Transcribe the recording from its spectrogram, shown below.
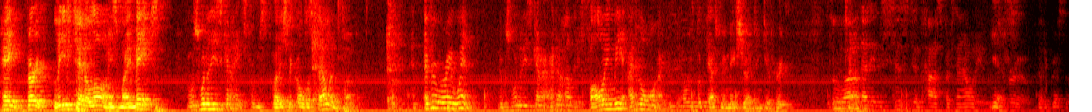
"Hey, Bert, leave Ted alone. He's my mate." It was one of these guys from what I should call the Stalin pub. And everywhere I went, it was one of these guys. I don't know how they following me. I don't know why. They always looked after me to make sure I didn't get hurt. So a lot of that insistent hospitality was Yes. true. that aggressive.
